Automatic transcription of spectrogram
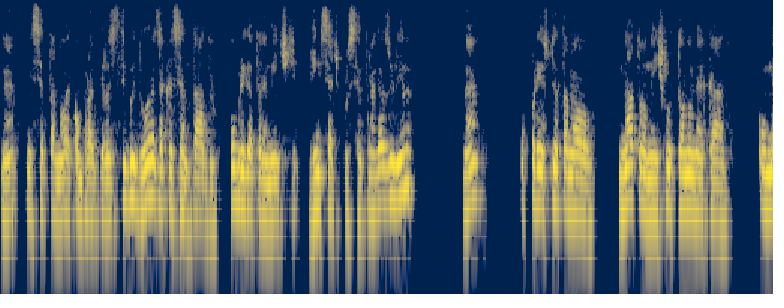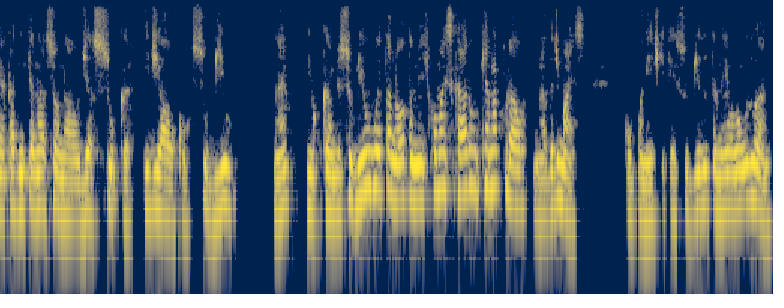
Né? Esse etanol é comprado pelas distribuidoras, acrescentado obrigatoriamente 27% na gasolina. Né? O preço do etanol, naturalmente, flutuando no mercado, com o mercado internacional de açúcar e de álcool subiu né? E o câmbio subiu, o etanol também ficou mais caro, o que é natural, nada demais. Componente que tem subido também ao longo do ano.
